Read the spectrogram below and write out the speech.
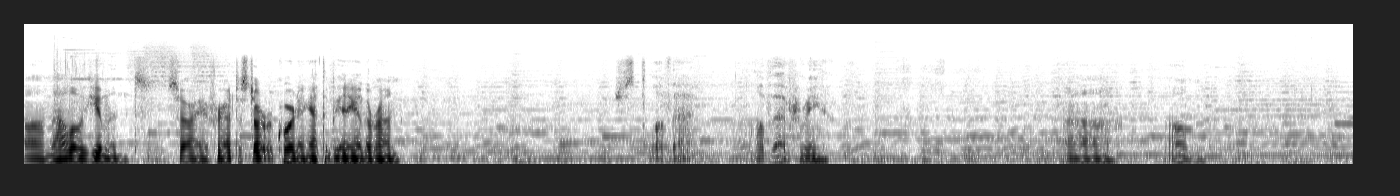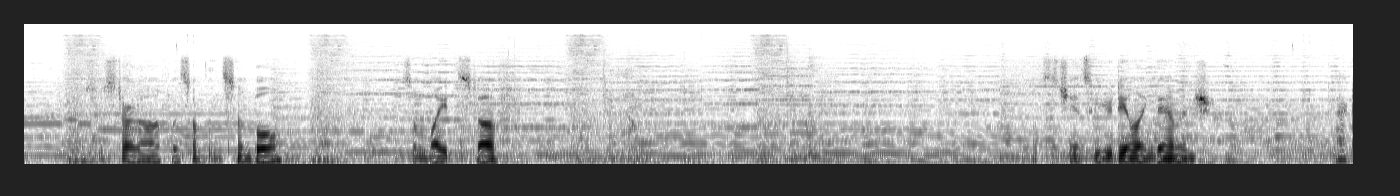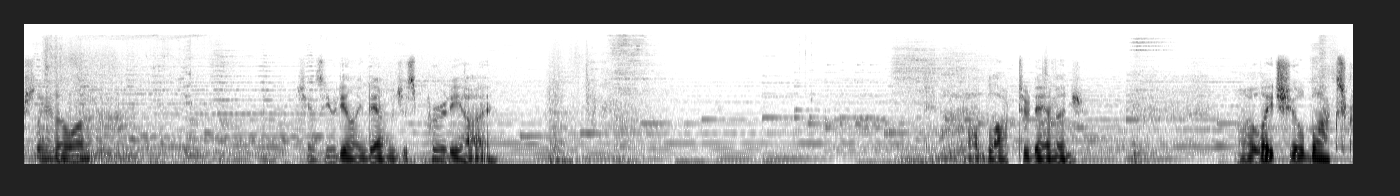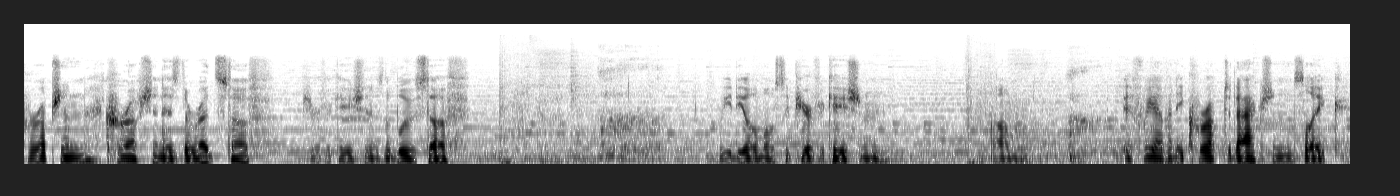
Um, hello humans. Sorry, I forgot to start recording at the beginning of the run. Just love that. Love that for me. Uh, um, let's just start off with something simple. Some light stuff. What's the chance of you dealing damage? Actually, you know what? You dealing damage is pretty high. I'll block 2 damage. Uh, light shield blocks corruption. Corruption is the red stuff. Purification is the blue stuff. We deal mostly purification. Um, if we have any corrupted actions, like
